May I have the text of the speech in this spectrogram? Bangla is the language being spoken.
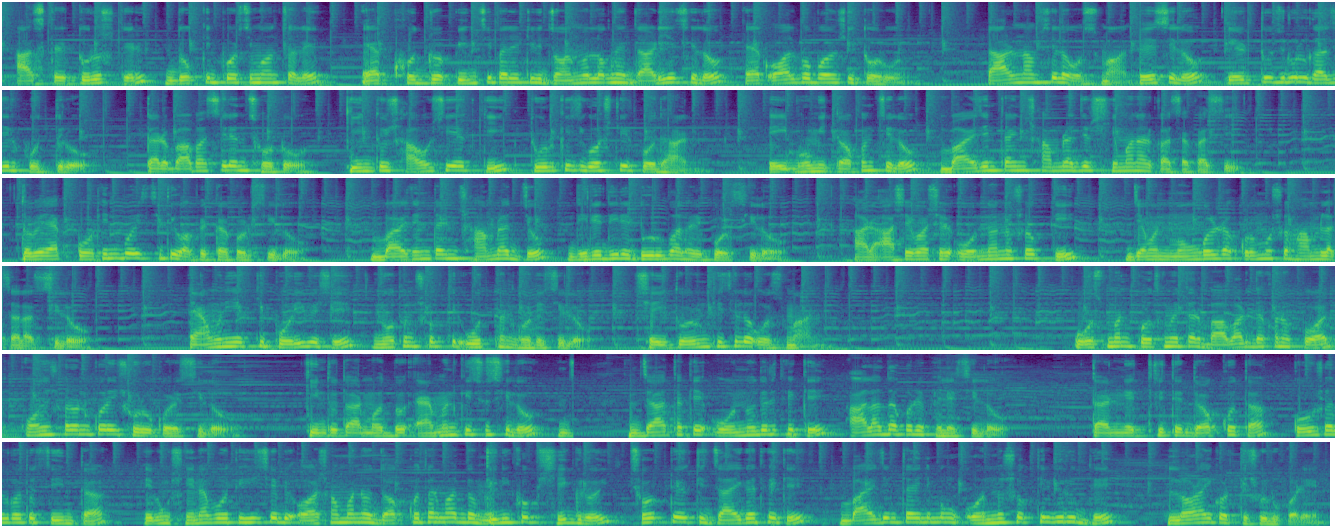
আজকের তুরস্কের দক্ষিণ পশ্চিমাঞ্চলে এক ক্ষুদ্র প্রিন্সিপ্যালিটির জন্মলগ্নে দাঁড়িয়েছিল এক অল্প বয়সী তরুণ। তার নাম ছিল ওসমান। সে ছিল এরতুজরুল গাজীর পুত্র। তার বাবা ছিলেন ছোট, কিন্তু সাহসী একটি তুর্কিশ গোষ্ঠীর প্রধান। এই ভূমি তখন ছিল বাইজেন্টাইন সাম্রাজ্যের সীমানার কাছাকাছি। তবে এক কঠিন পরিস্থিতি অপেক্ষা করছিল। বাইজেন্টাইন সাম্রাজ্য ধীরে ধীরে দুর্বল হয়ে পড়ছিল, আর আশেপাশের অন্যান্য শক্তি, যেমন মঙ্গলরা ক্রমশ হামলা চালাচ্ছিল। এমনই একটি পরিবেশে নতুন শক্তির উত্থান ঘটেছিল, সেই তরুণটি ছিল ওসমান। ওসমান প্রথমে তার বাবার দেখানো পথ অনুসরণ করেই শুরু করেছিল, কিন্তু তার মধ্যে এমন কিছু ছিল যা তাকে অন্যদের থেকে আলাদা করে ফেলেছিল। তার নেতৃত্বের দক্ষতা, কৌশলগত চিন্তা এবং সেনাপতি হিসেবে অসামান্য দক্ষতার মাধ্যমে তিনি খুব শীঘ্রই ছোট্ট একটি জায়গা থেকে বাইজেন্টাইন এবং অন্য শক্তির বিরুদ্ধে লড়াই করতে শুরু করেন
